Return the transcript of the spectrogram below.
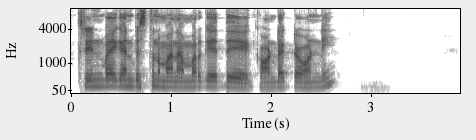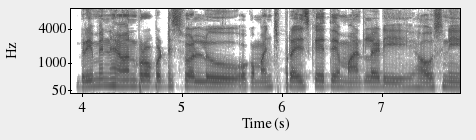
స్క్రీన్ పై కనిపిస్తున్న మా నెంబర్కి అయితే కాంటాక్ట్ అవ్వండి. డ్రీమ్ ఇన్ హెవెన్ ప్రాపర్టీస్ వాళ్ళు ఒక మంచి ప్రైస్కి అయితే మాట్లాడి హౌస్ని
